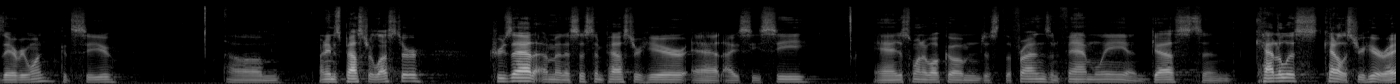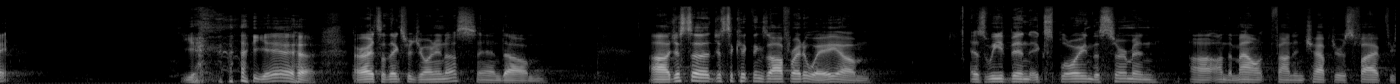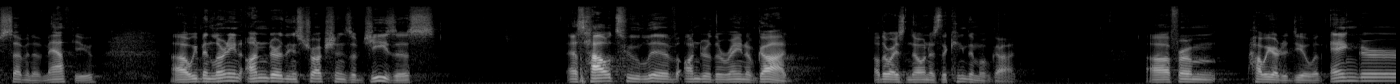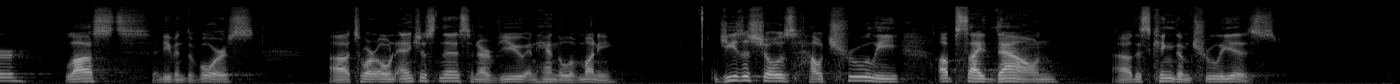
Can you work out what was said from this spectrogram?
Happy Lord's Day, everyone. Good to see you. Um, my name is Pastor Lester Cruzat. I'm an assistant pastor here at ICC. And I just want to welcome just the friends and family and guests and Catalyst. Catalyst, you're here, right? Yeah, yeah. All right, so thanks for joining us. And um, uh, just, to, just to kick things off right away, um, as we've been exploring the Sermon uh, on the Mount found in chapters 5 through 7 of Matthew, uh, we've been learning under the instructions of Jesus as how to live under the reign of God, otherwise known as the kingdom of God. Uh, from how we are to deal with anger, lust, and even divorce, uh, to our own anxiousness and our view and handle of money, Jesus shows how truly upside down uh, this kingdom truly is.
